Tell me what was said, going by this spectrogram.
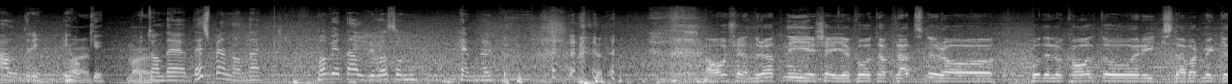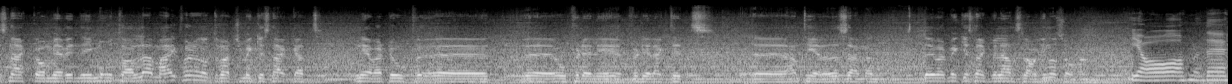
Aldrig i Nej, hockey. nej. Utan det, det är spännande. Man vet aldrig vad som händer. Ja, känner du att ni tjejer får ta plats nu då? Både lokalt och riks. Det har varit mycket snack om, jag vet inte, i Motala, Mike har det nog inte varit så mycket snack att ni har varit of, eh, eh, ofördelaktigt eh, hanterade så här, men det har varit mycket snack med landslagen och så. Men, Ja, men det,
